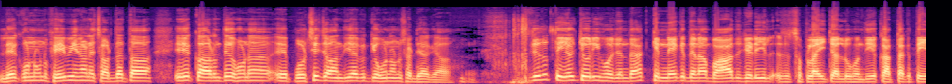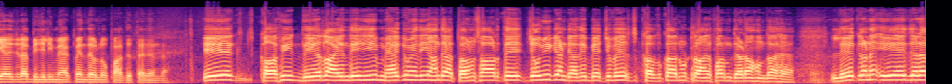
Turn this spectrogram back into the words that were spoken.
ਲੇਕਿਨ ਉਹਨਾਂ ਨੂੰ ਫੇਰ ਵੀ ਇਹਨਾਂ ਨੇ ਛੱਡ ਦਿੱਤਾ। ਇਹ ਕਾਰਨ ਤੇ ਹੁਣ ਇਹ ਪੁਲਿਸ ਹੀ ਜਾਣਦੀ ਆ ਵੀ ਕਿਉਂ ਉਹਨਾਂ ਨੂੰ ਛੱਡਿਆ ਗਿਆ। ਜਦੋਂ ਤੇਲ ਚੋਰੀ ਹੋ ਜਾਂਦਾ ਕਿੰਨੇ ਕੁ ਦਿਨਾਂ ਬਾਅਦ ਜਿਹੜੀ ਸਪਲਾਈ ਚਾਲੂ ਹੁੰਦੀ ਹੈ? ਕਦ ਤੱਕ ਤੇਲ ਜਿਹੜਾ ਬਿਜਲੀ ਮਹਿਕਮੇ ਦੇ ਵੱਲੋਂ ਪਾ ਦਿੱਤਾ ਜਾਂਦਾ? ਇਹ ਕਾਫੀ ਦੇਰ ਆ ਜਾਂਦੇ ਜੀ ਮਹਿਕਮੇ ਦੀ ਹਦਾਇਤਾਂ ਅਨੁਸਾਰ ਤੇ 24 ਘੰਟਿਆਂ ਦੇ ਵਿੱਚ ਵਿੱਚ ਖਪਤਕਾਰ ਨੂੰ ਟਰਾਂਸਫਾਰਮ ਦੇਣਾ ਹੁੰਦਾ ਹੈ। ਲੇਕਿਨ ਇਹ ਜਿਹੜਾ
